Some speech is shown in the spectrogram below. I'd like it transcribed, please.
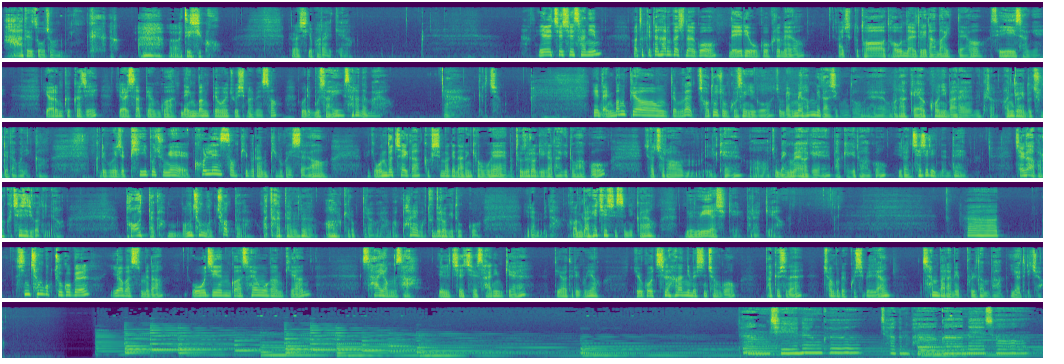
하드도 좀, 어, 드시고, 그러시기 바랄게요. 1774님, 어떻게든 하루가 지나고 내일이 오고 그러네요. 아직도 더 더운 날들이 남아있대요. 세상에. 여름 끝까지 열사병과 냉방병을 조심하면서 우리 무사히 살아남아요. 아, 그렇죠. 이 냉방병 때문에 저도 좀 고생이고 좀 맹맹합니다, 지금도. 예, 워낙 에어컨이 많은 그런 환경에 노출되다 보니까. 그리고 이제 피부 중에 콜린성 피부라는 피부가 있어요. 이렇게 온도 차이가 극심하게 나는 경우에 뭐 두드러기가 나기도 하고 저처럼 이렇게 어, 좀 맹맹하게 바뀌기도 하고 이런 체질이 있는데 제가 바로 그 체질이거든요. 더웠다가 엄청 막 추웠다가 왔다 갔다 하면은 아우 괴롭더라고요. 막 팔에 막 두드러기 돋고 이랍니다. 건강 해칠 수 있으니까요. 늘 유의하시길 바랄게요. 아, 신청곡 두 곡을 이어봤습니다. 오지은과 서영호가 함께한 사영사 1774님께 띄워드리고요. 657 하나님의 신청곡 박효신의 1991년 찬바람이 불던 밤 이어드리죠. 방 안에서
